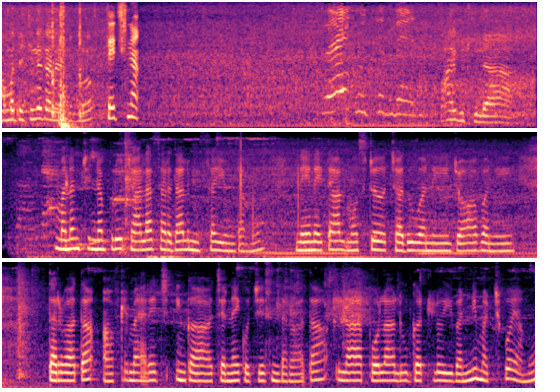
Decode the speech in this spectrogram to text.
అమ్మ తెచ్చిందే తల్లి ఇప్పుడు? తెచ్చిన. గుచ్చుకుందా? మనం చిన్నప్పుడు చాలా సరదాలు మిస్ అయ్యి ఉంటాము. నేనైతే ఆల్మోస్ట్ చదువు అని జాబ్ అని తర్వాత ఆఫ్టర్ మ్యారేజ్ ఇంకా చెన్నైకి వచ్చేసిన తర్వాత ఇలా పొలాలు గట్లు ఇవన్నీ మర్చిపోయాము.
